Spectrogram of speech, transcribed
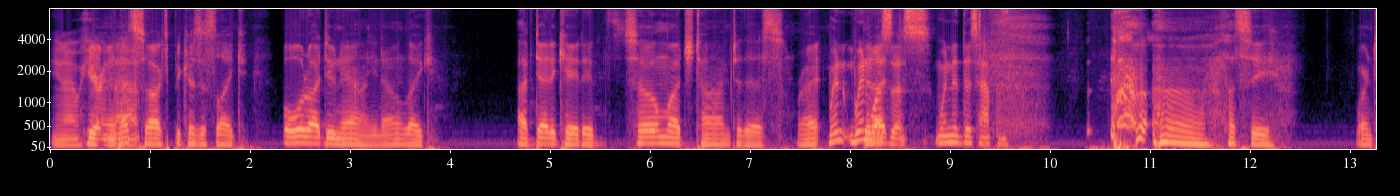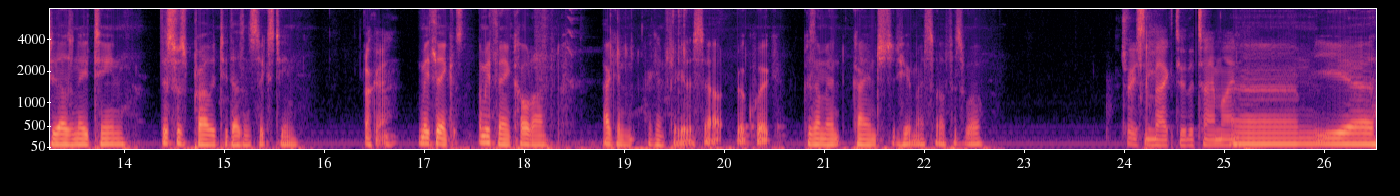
You know, Yeah, hearing man, that. that. sucked because it's like, well, what do I do now? You know, like I've dedicated so much time to this, right? when when Did was I- this? When did this happen? Let's see. We're in 2018. This was probably 2016. Okay. Let me think. Let me think. Hold on. I can I can figure this out real quick because I'm kind of interested here myself as well. Tracing back through the timeline. Um. Yeah.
